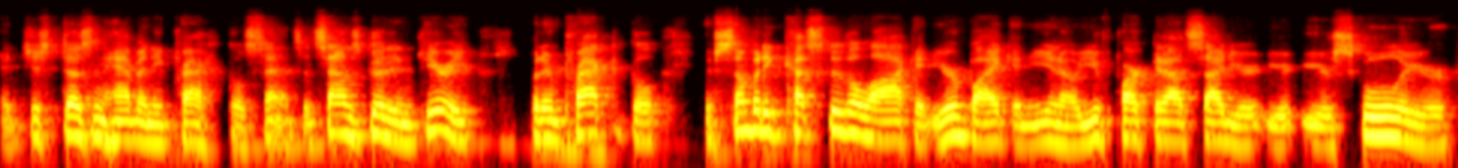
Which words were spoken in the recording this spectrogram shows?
It just doesn't have any practical sense. It sounds good in theory, but in practical, if somebody cuts through the lock at your bike and you know you've parked it outside your your, your school or your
